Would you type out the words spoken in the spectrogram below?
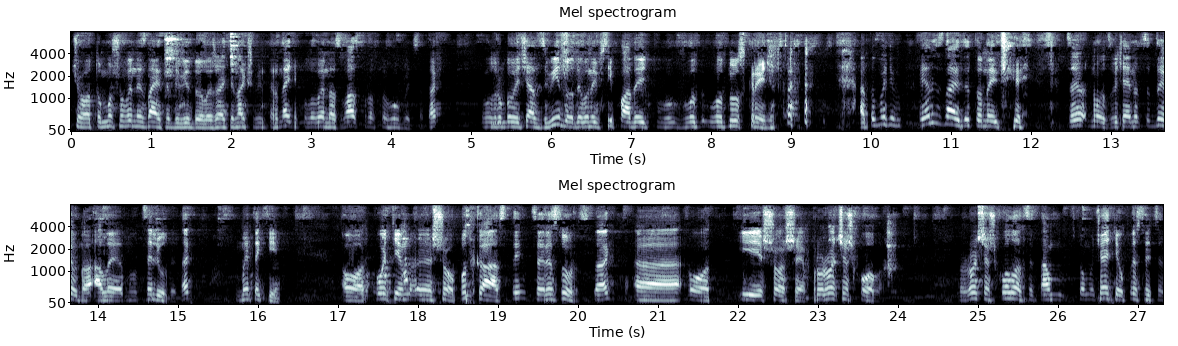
чого? Тому що ви не знаєте, де відео лежать, інакше в інтернеті половина з вас просто губиться, так? Зробили чат з відео, де вони всі падають в, одну скриню. А то потім, я не знаю, де то знайти. Це, ну, звичайно, це дивно, але ну, це люди, так? Ми такі. От, потім е, що? Подкасти, це ресурс, так? Е, от. І що ще? Пророча школа. Пророча школа це там в тому чаті описується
